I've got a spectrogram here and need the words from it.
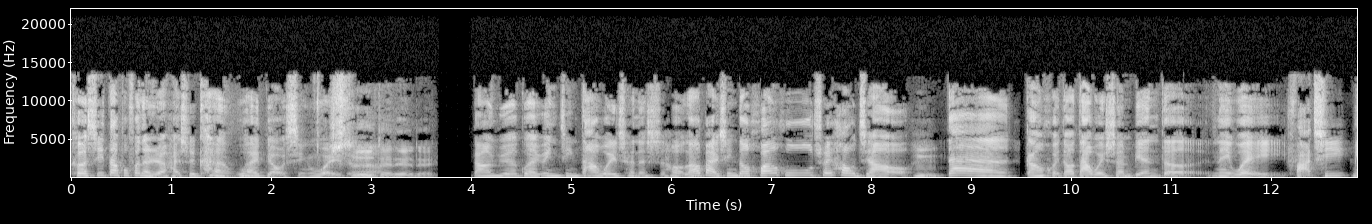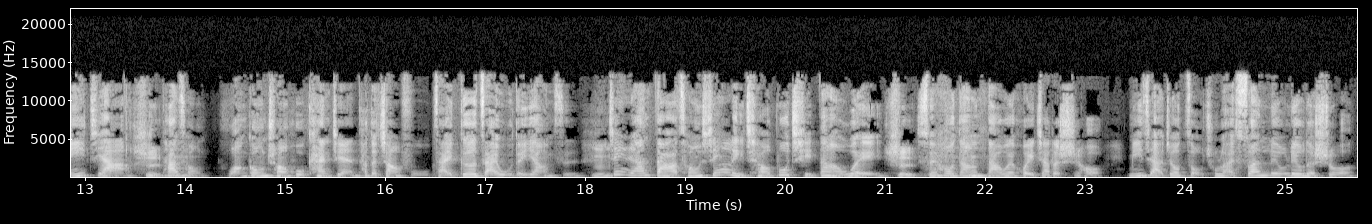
可惜大部分的人还是看外表行为的。是，对对对。当约柜运进大卫城的时候，老百姓都欢呼吹号角。嗯，但刚回到大卫身边的那位法妻米甲，是他从。王宫窗户看见她的丈夫载歌载舞的样子，嗯，竟然打从心里瞧不起大卫。是。随后，当大卫回家的时候，米甲就走出来，酸溜溜的说：“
